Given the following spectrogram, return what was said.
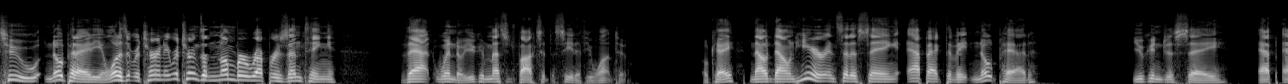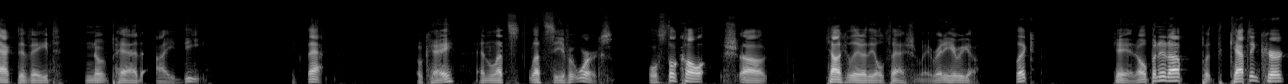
to Notepad ID. And what does it return? It returns a number representing that window. You can message box it to see it if you want to. Okay, now down here, instead of saying app activate notepad, you can just say app activate notepad ID like that. Okay, and let's let's see if it works. We'll still call uh, calculator the old-fashioned way. Ready? Here we go. Click. Okay, and open it up. Put Captain Kirk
